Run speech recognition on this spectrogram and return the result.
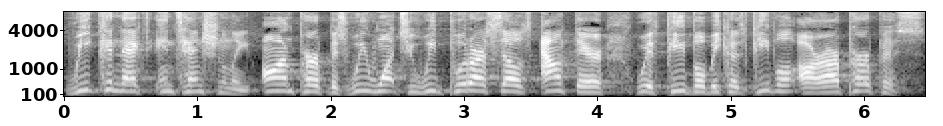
we connect intentionally, on purpose. We want to. We put ourselves out there with people because people are our purpose.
